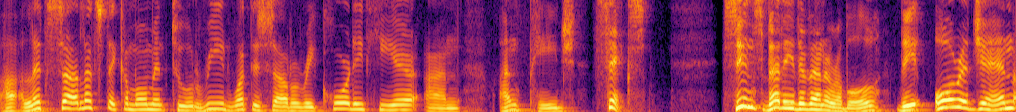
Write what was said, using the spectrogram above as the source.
uh, let's, uh, let's take a moment to read what is uh, recorded here on, on page 6. Since Bede the Venerable, the origin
